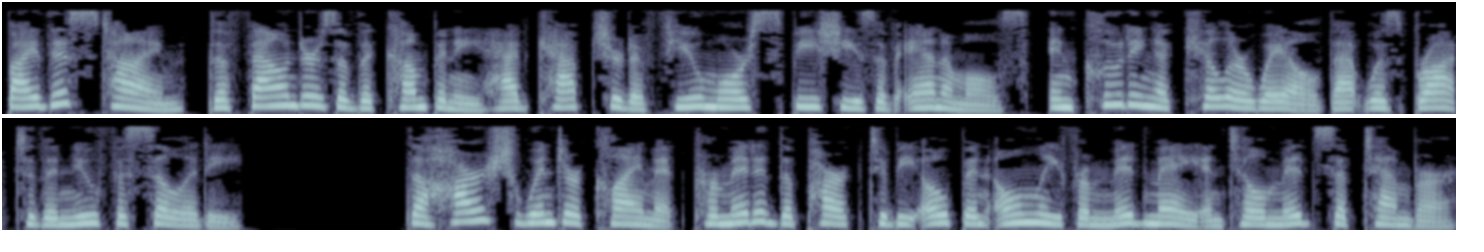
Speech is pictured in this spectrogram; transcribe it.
By this time, the founders of the company had captured a few more species of animals, including a killer whale that was brought to the new facility. The harsh winter climate permitted the park to be open only from mid-May until mid-September.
